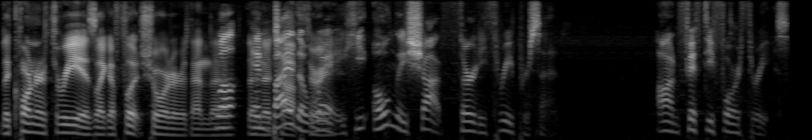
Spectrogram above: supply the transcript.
The corner three is like a foot shorter than the well, than and the by the three. way, he only shot 33% on 54 threes.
